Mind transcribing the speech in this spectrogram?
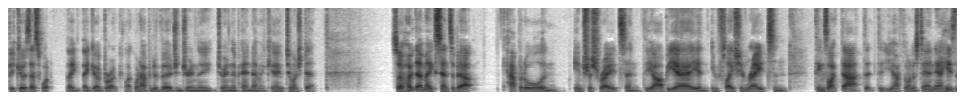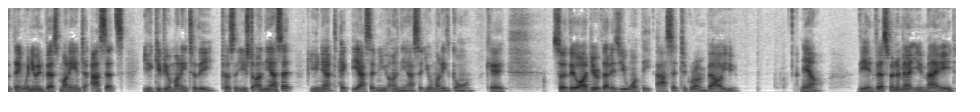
because that's what they, they go broke, like what happened to Virgin during the during the pandemic, okay, too much debt. So I hope that makes sense about capital and interest rates and the RBA and inflation rates and things like that, that that you have to understand. Now, here's the thing: when you invest money into assets, you give your money to the person that used to own the asset. You now take the asset and you own the asset. Your money's gone. Okay, so the idea of that is you want the asset to grow in value. Now, the investment amount you made,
